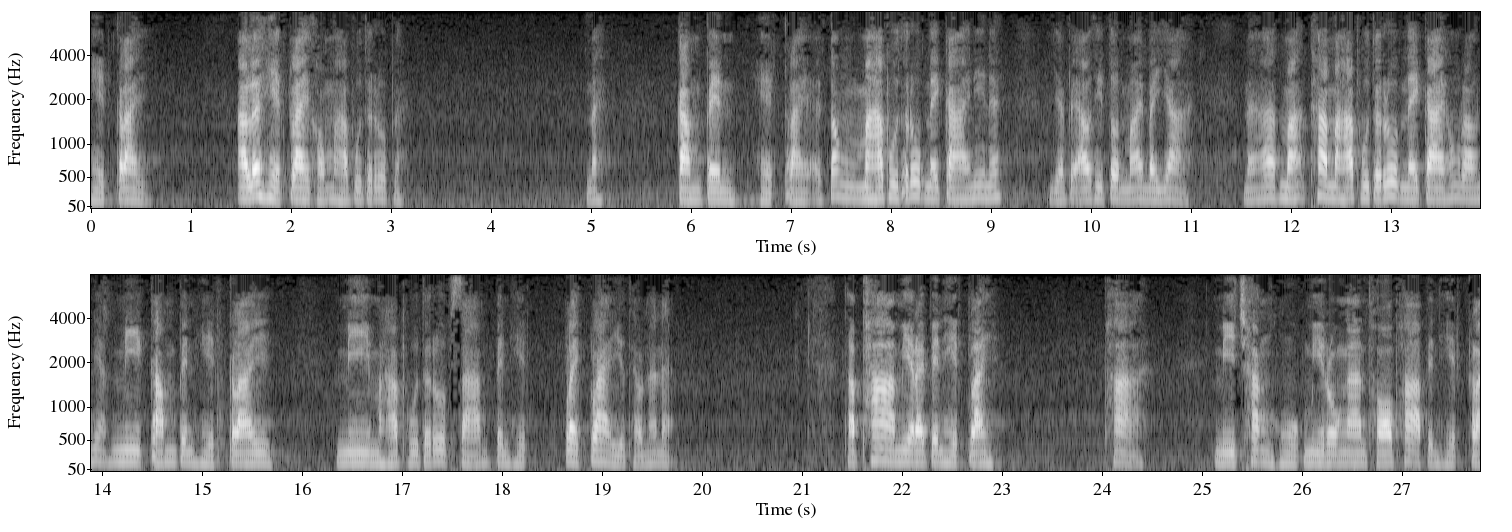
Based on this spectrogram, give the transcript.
เหตุใกล้เอาแล้วเหตุไกลของมหาภูตรูปล่ะนะ กรรมเป็นเหตุไกล ต้องมหาภูตรูปในกายนี่นะอย่าไปเอาที่ต้นไม้ใบหญ้านะฮะถ้ามหาภูตรูปในกายของเราเนี่ยมีกรรมเป็นเหตุไกล มีมหาภูตรูปสามเป็นเหตุใกล้ๆอยู่แถวนั้นแหละถ้าผ้ามีอะไรเป็นเหตุไกล ผ้ามีช่างหูก มีโรงงานทอผ้าเป็นเหตุไกล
